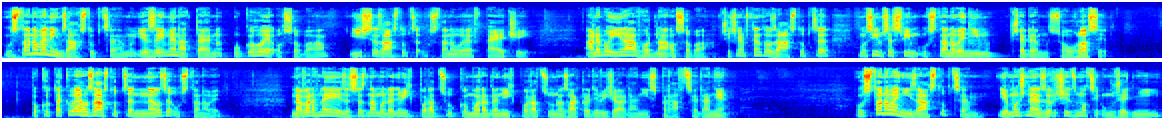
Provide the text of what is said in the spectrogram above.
Ustanoveným zástupcem je zejména ten, u koho je osoba, již se zástupce ustanovuje v péči, anebo jiná vhodná osoba, přičemž tento zástupce musím se svým ustanovením předem souhlasit. Pokud takového zástupce nelze ustanovit, navrhne jej ze seznamu daňových poradců Komora daňových poradců na základě vyžádání správce daně. Ustanovení zástupcem je možné zrušit z moci úřední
